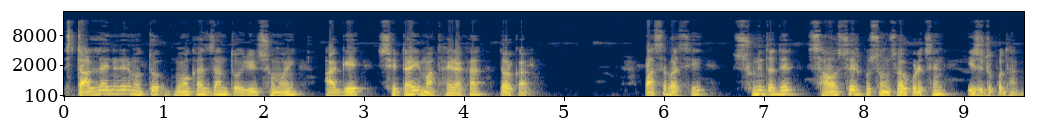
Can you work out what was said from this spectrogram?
স্টারলাইনারের মতো মহাকাশযান তৈরির সময় আগে সেটাই মাথায় রাখা দরকার। পাশাপাশি সুনিতাদের সাহসের প্রশংসাও করেছেন ইসরো প্রধান।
